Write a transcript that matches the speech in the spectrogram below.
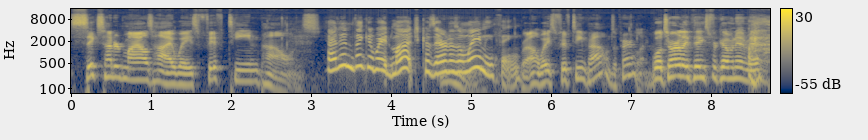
600 miles high, weighs 15 pounds. I didn't think it weighed much because air doesn't weigh hmm. anything. Well, it weighs 15 pounds, apparently. Well, Charlie, thanks for coming in, man.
